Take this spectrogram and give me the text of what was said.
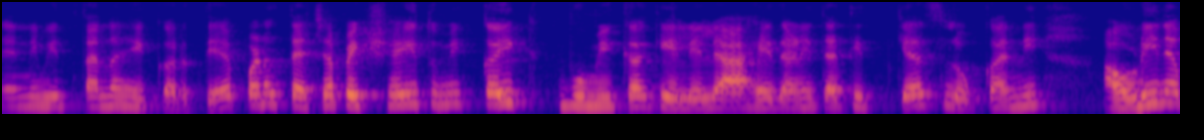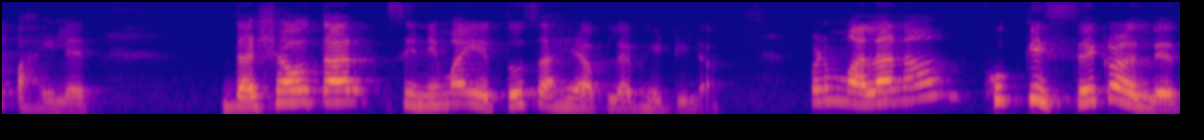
निमित्तानं हे करते पण त्याच्यापेक्षाही तुम्ही कैक भूमिका केलेल्या आहेत आणि त्या तितक्याच लोकांनी आवडीनं पाहिल्यात. दशावतार सिनेमा येतोच आहे आपल्या भेटीला. पण मला ना खूप किस्से कळलेत.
